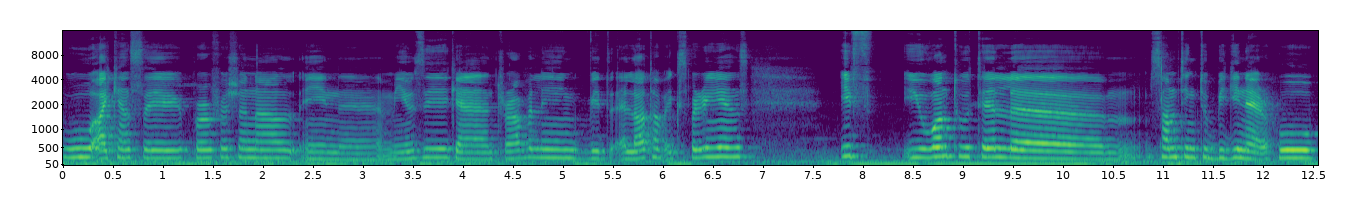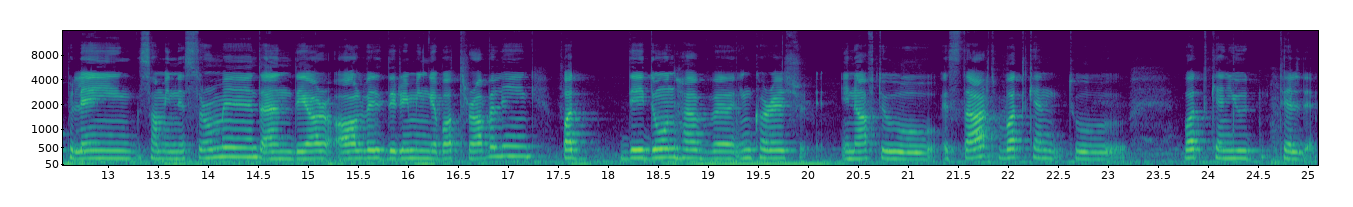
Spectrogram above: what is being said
who I can say professional in uh, music and traveling with a lot of experience, if you want to tell um something to beginner who playing some instrument and they are always dreaming about traveling but they don't have uh, encourage enough to start what can to what can you tell them?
